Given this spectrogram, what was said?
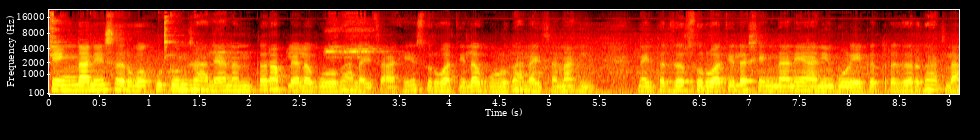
शेंगदाणे सर्व कुटून झाल्यानंतर आपल्याला गूळ घालायचा आहे. सुरुवातीला गूळ घालायचा नाही. नाहीतर जर सुरुवातीला शेंगदाणे आणि गूळ एकत्र जर घातला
